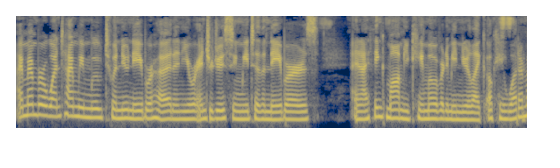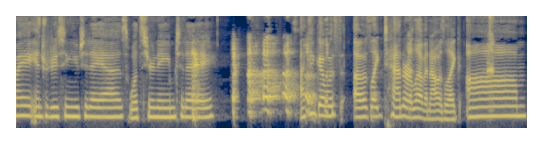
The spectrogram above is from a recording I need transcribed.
I remember one time we moved to a new neighborhood and you were introducing me to the neighbors. And I think, mom, you came over to me and you're like, okay, what am I introducing you today as? What's your name today? I think I was, I was like 10 or 11. I was like, um,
